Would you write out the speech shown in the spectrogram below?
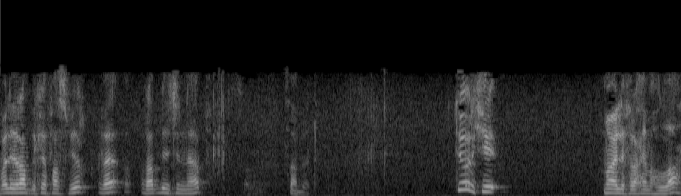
Ve li rabbike fasbir ve Rabbin için ne yap? Sabret. Diyor ki müellif rahimahullah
